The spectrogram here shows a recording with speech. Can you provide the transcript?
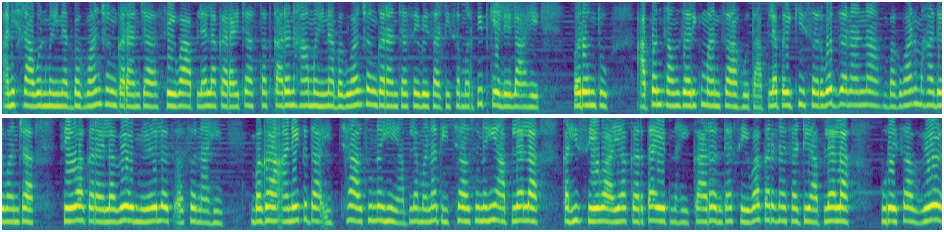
आणि श्रावण महिन्यात भगवान शंकरांच्या सेवा आपल्याला करायच्या असतात कारण हा महिना भगवान शंकरांच्या सेवेसाठी समर्पित केलेला आहे. परंतु आपण सांसारिक माणसं आहोत. आपल्यापैकी सर्वच जणांना भगवान महादेवांच्या सेवा करायला वेळ मिळेलच असं नाही. बघा अनेकदा इच्छा असूनही आपल्या मनात इच्छा असूनही आपल्याला काही सेवा या करता येत नाही. कारण त्या सेवा करण्यासाठी आपल्याला पुरेसा वेळ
